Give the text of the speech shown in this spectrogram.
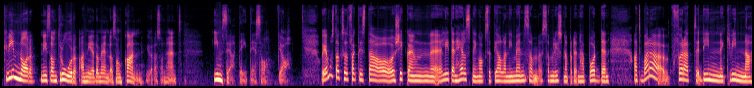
kvinnor, ni som tror att ni är de enda som kan göra sånt här, inse att det inte är så. Ja. Och jag måste också faktiskt ta och skicka en liten hälsning också till alla ni män som, som lyssnar på den här podden. Att bara för att din kvinna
